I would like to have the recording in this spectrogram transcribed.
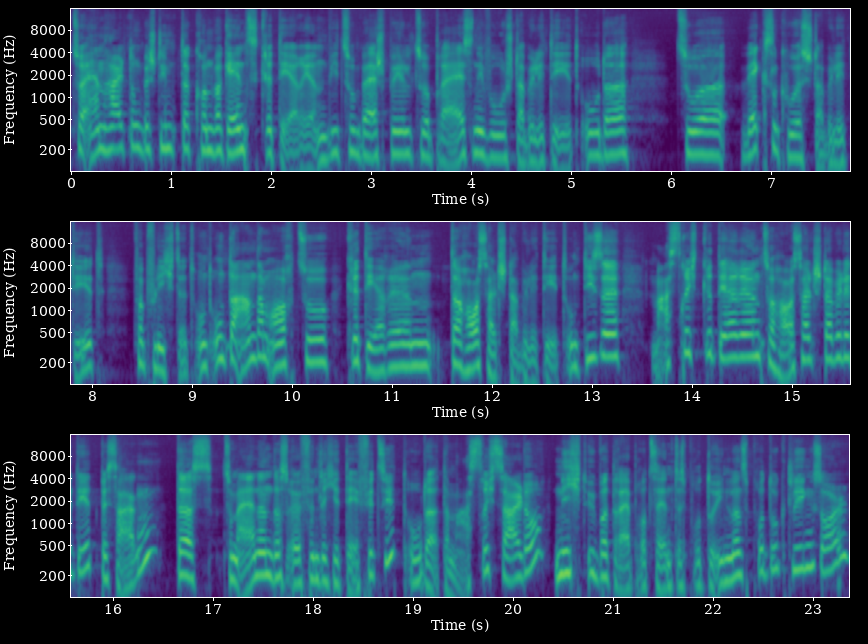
zur Einhaltung bestimmter Konvergenzkriterien, wie zum Beispiel zur Preisniveaustabilität oder zur Wechselkursstabilität verpflichtet und unter anderem auch zu Kriterien der Haushaltsstabilität. Und diese Maastricht-Kriterien zur Haushaltsstabilität besagen, dass zum einen das öffentliche Defizit oder der Maastricht-Saldo nicht über drei Prozent des Bruttoinlandsprodukts liegen soll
